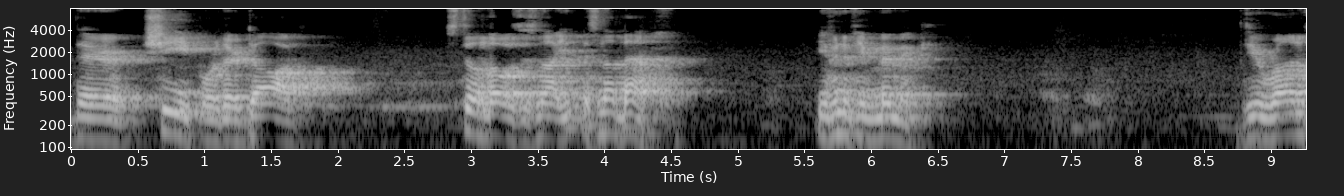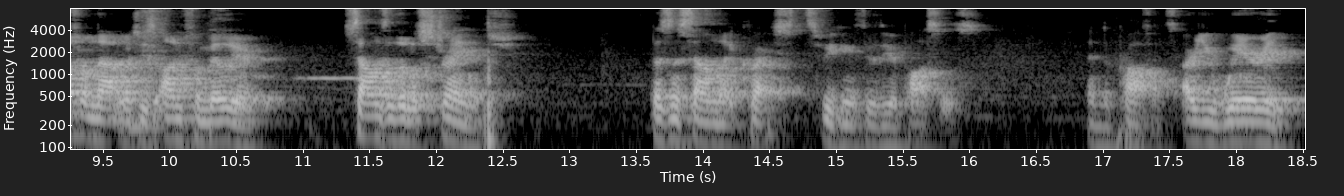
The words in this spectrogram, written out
their sheep or their dog still knows it's not, it's not them, even if you mimic. Do you run from that which is unfamiliar? Sounds a little strange. Doesn't sound like Christ speaking through the apostles and the prophets. Are you weary?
